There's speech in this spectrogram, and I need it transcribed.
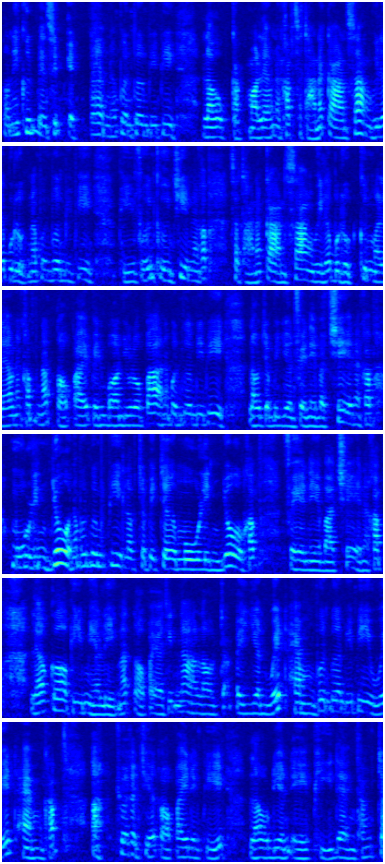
ตอนนี้ขึ้นเป็น 11 แต้มนะเพื่อนๆพี่ๆเรากลับมาแล้วนะครับ สถานการณ์สร้างวีรบุรุษนะเพื่อนๆพี่ๆผีฟื้นคืนชีพนะครับ สถานการณ์สร้างวีรบุรุษขึ้นมาแล้วนะครับ นัดต่อไปเป็นบอลยูโรป้านะเพื่อนๆพี่ๆเราจะไปเยือนเฟเนบาเช่นะครับมูรินโญ่นะเพื่อนๆพี่ๆเราจะไปเจอมูรินโญ่ครับเฟเนบาเช่นะครับแล้วก็พรีเมียร์ลีกนัดต่อไปอาทิตย์หน้าเราจะไปเยือนเวสต์แฮมเพื่อนๆพี่ๆเวสต์แฮมครับอะช่วยกันเชียร์ต่อไปเด็กผี เราเดนเอผีแดงทั้งใจ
